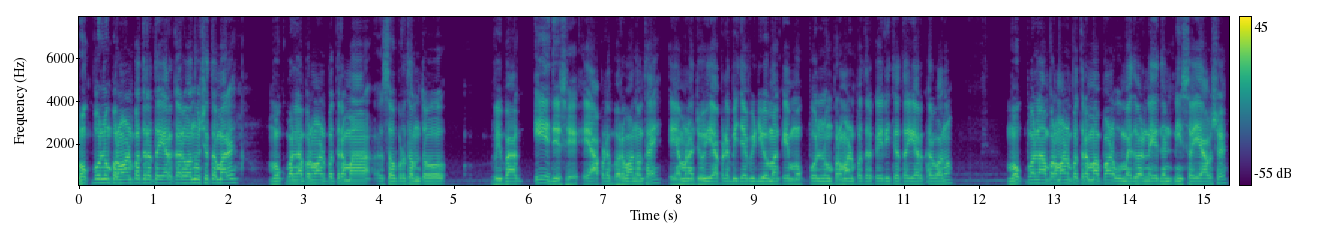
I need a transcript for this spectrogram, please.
મોકપોલનું પ્રમાણપત્ર તૈયાર કરવાનું છે તમારે. મોકપોલના પ્રમાણપત્રમાં સૌપ્રથમ તો વિભાગ એ જે છે, એ આપણે ભરવાનો થાય. એ હમણાં જોઈએ આપણે બીજા વિડીયોમાં કે મોકપોલનું પ્રમાણપત્ર કઈ રીતે તૈયાર કરવાનું. મોકપોલના પ્રમાણપત્રમાં પણ ઉમેદવારને એજન્ટની સહી આવશે.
